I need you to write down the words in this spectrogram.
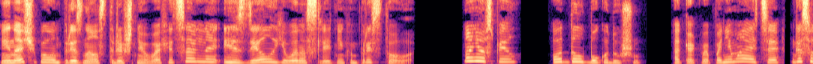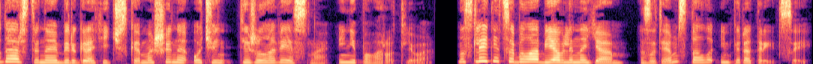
Иначе бы он признал Стрешнева официально и сделал его наследником престола. Но не успел. Отдал Богу душу. А как вы понимаете, государственная бюрократическая машина очень тяжеловесна и неповоротлива. Наследницей была объявлена я, затем стала императрицей.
